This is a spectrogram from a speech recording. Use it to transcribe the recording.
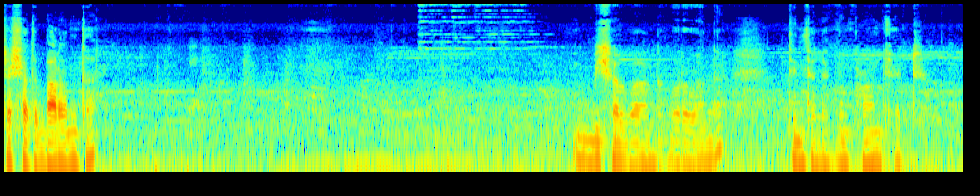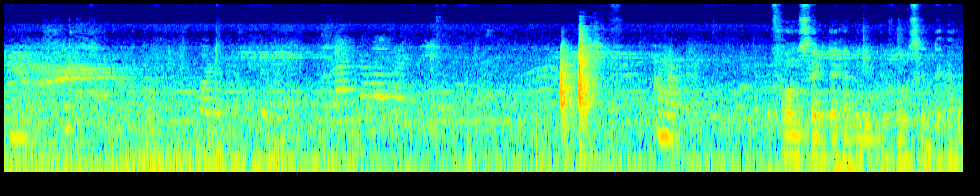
এটার সাথে বারান্দা। বিশাল বারান্দা বড় বারান্দা তিনতলা একদম ফ্রন্ট সাইড ফোন সেট দেখানো কিন্তু ফোন সেট দেখানো।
